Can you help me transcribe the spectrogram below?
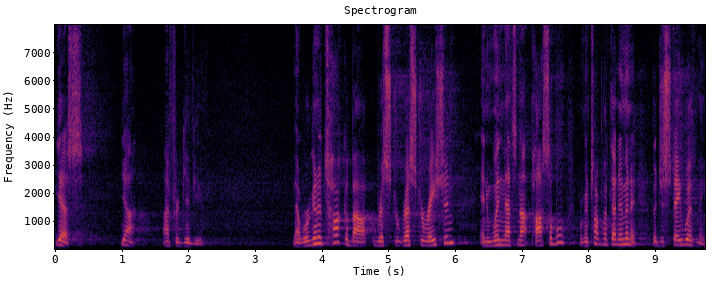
yes, yeah, I forgive you. Now, we're going to talk about rest- restoration and when that's not possible. We're going to talk about that in a minute, but just stay with me.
